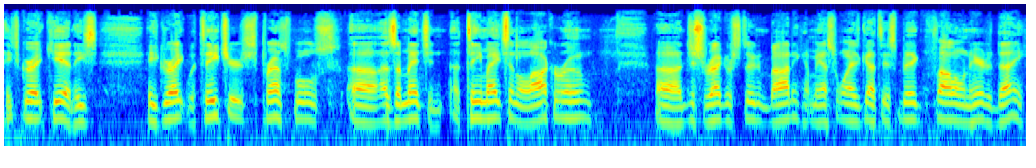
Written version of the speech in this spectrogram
he's a great kid. He's he's great with teachers, principals, uh, as I mentioned, uh, teammates in the locker room, uh, just regular student body. I mean, that's why he's got this big following here today.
